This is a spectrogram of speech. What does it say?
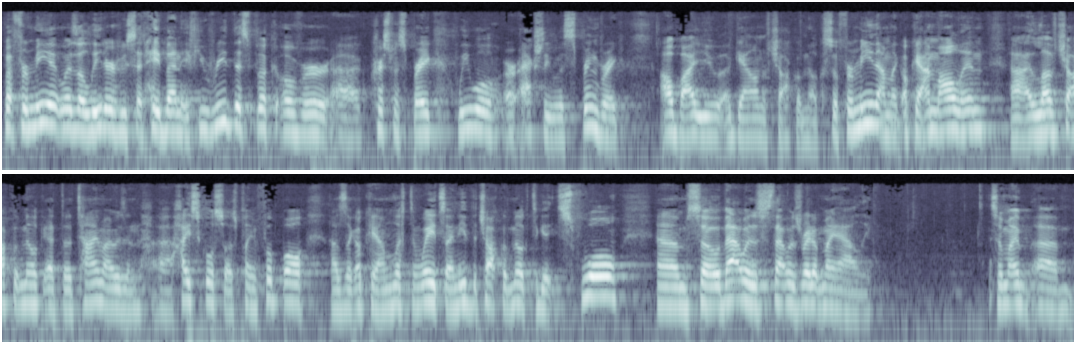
But for me, it was a leader who said, Hey, Ben, if you read this book over uh, Christmas break, we will, or actually it was spring break, I'll buy you a gallon of chocolate milk. So for me, I'm like, okay, I'm all in. Uh, I love chocolate milk. At the time, I was in uh, high school, so I was playing football. I was like, okay, I'm lifting weights. I need the chocolate milk to get swole. Um, so that was, that was right up my alley. So my um,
